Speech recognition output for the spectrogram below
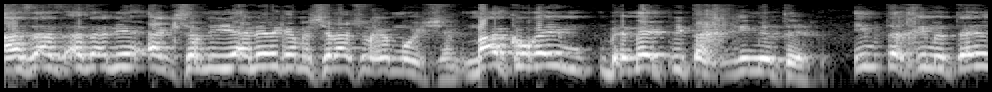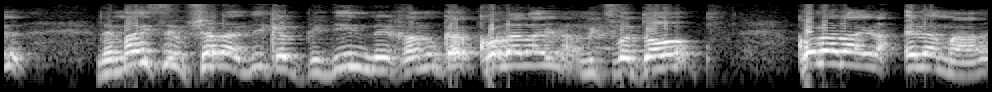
אז, עכשיו אני אענה גם לשאלה של רב מוישה. מה קורה אם באמת מתאחרים יותר? אם מתאחרים יותר, למעשה אפשר להדליק על פי דין חנוכה כל הלילה, מצוותו כל הלילה. אלא מה?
